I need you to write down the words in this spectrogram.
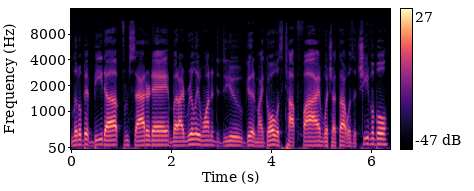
little bit beat up from Saturday, but I really wanted to do good. My goal was top five, which I thought was achievable,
